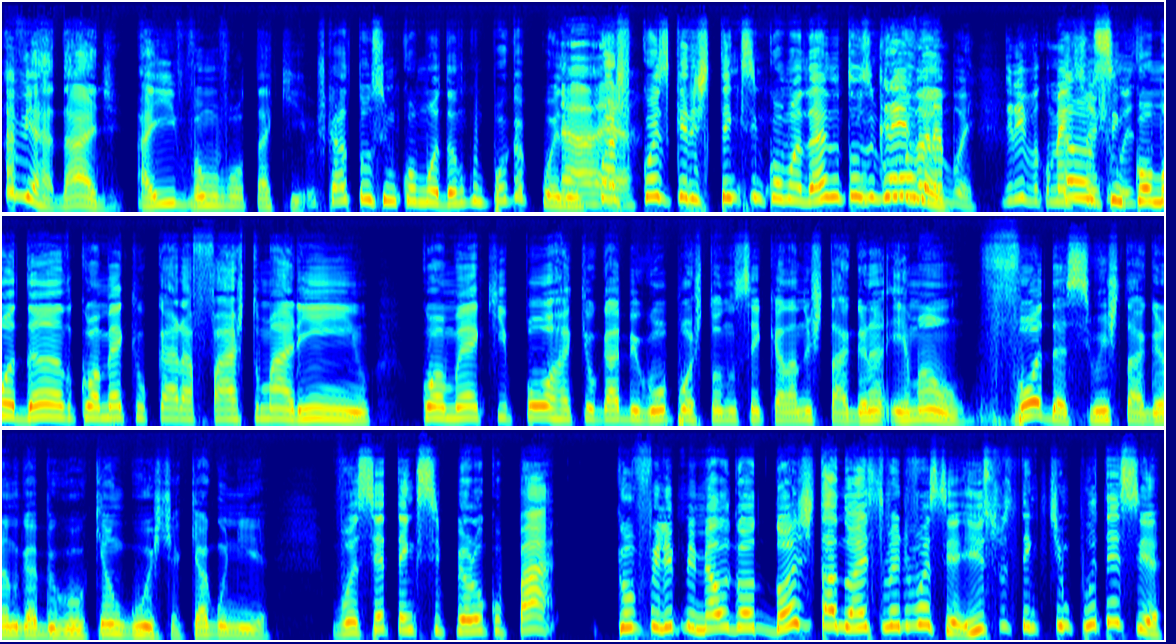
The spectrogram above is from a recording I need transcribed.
a verdade, aí vamos voltar aqui. Os caras estão se incomodando com pouca coisa. Ah, com é. as coisas que eles têm que se incomodar, eles não estão se incomodando. Né, boi? Incrível como é que Estão se coisas. incomodando, como é que o cara afasta o Marinho, como é que, porra, que o Gabigol postou não sei o que lá no Instagram. Irmão, foda-se o Instagram do Gabigol. Que angústia, que agonia você tem que se preocupar que o Felipe Melo ganhou dois estaduais em cima de você. Isso tem que te emputecer.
